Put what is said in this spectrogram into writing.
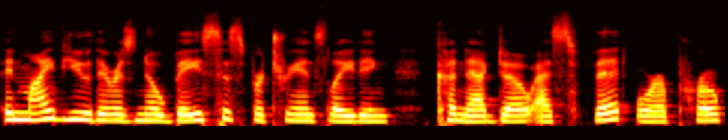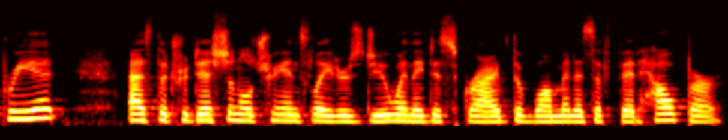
in my view, there is no basis for translating kenegdo as fit or appropriate, as the traditional translators do when they describe the woman as a fit helper.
